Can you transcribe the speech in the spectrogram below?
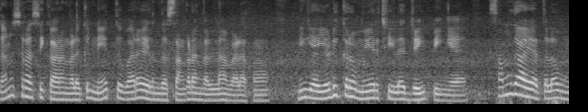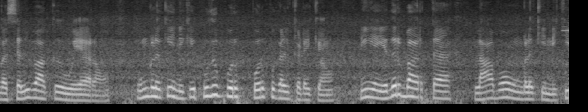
தனுசு ராசிக்காரங்களுக்கு நேற்று வர இருந்த சங்கடங்கள்லாம் விலகும். நீங்கள் எடுக்கிற முயற்சியில் ஜெயிப்பீங்க. சமுதாயத்தில் உங்கள் செல்வாக்கு உயரும். உங்களுக்கு இன்றைக்கி புது பொறுப்பு பொறுப்புகள் கிடைக்கும். நீங்கள் எதிர்பார்த்த லாபம் உங்களுக்கு இன்றைக்கி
